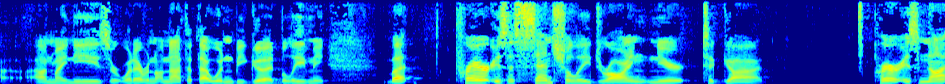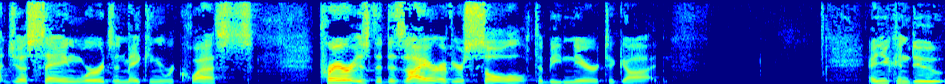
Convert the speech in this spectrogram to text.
uh, on my knees or whatever. Not that that wouldn't be good, believe me. But prayer is essentially drawing near to God. Prayer is not just saying words and making requests. Prayer is the desire of your soul to be near to God. And you can do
